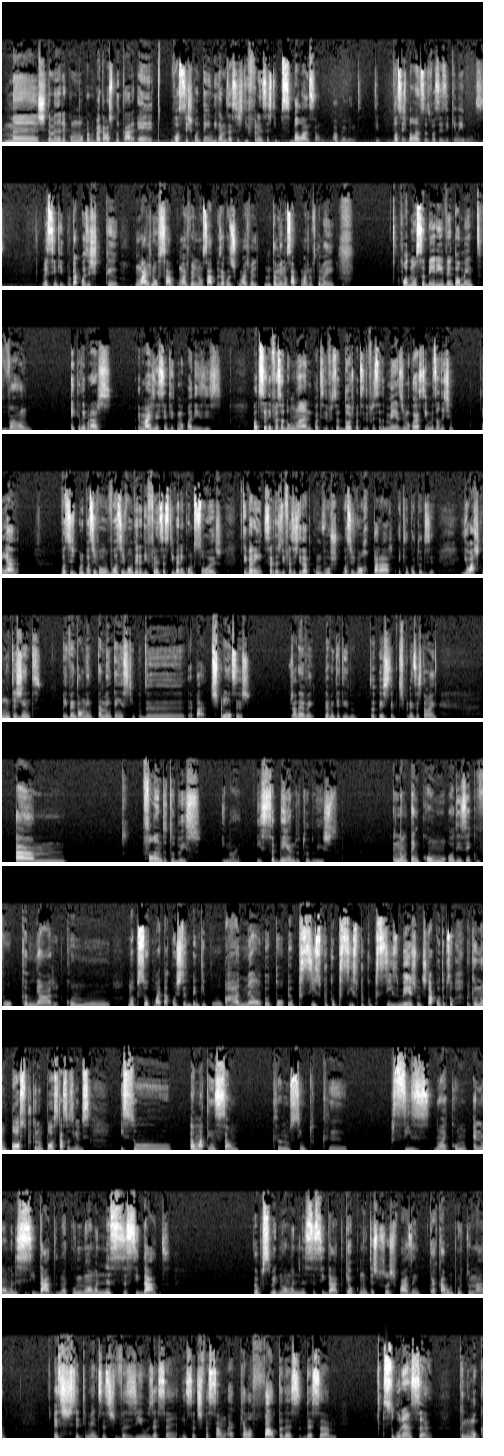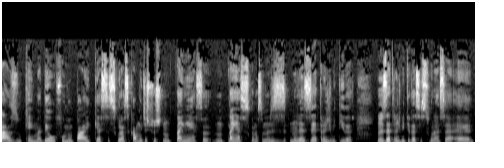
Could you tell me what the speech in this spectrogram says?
Mas da maneira como o próprio pai estava a explicar, é vocês quando têm, digamos, essas diferenças, tipo, se balançam, obviamente. Tipo, vocês balançam-se, vocês equilibram-se. Nesse sentido, porque há coisas que o mais novo sabe, que o mais velho não sabe, depois há coisas que o mais velho também não sabe, que o mais novo também pode não saber e eventualmente vão equilibrar-se. É mais nesse sentido que o meu pai diz isso. Pode ser diferença de um ano, pode ser diferença de dois, pode ser diferença de meses, uma coisa assim, mas ele diz sempre: yeah. vocês, porque vocês vão, vocês vão ver a diferença se estiverem com pessoas que tiverem certas diferenças de idade convosco, vocês vão reparar aquilo que eu estou a dizer. E eu acho que muita gente, eventualmente, também tem esse tipo de, epá, de experiências. Já devem, devem ter tido este tipo de experiências também. Um, falando de tudo isso, e não é? E sabendo tudo isto, não tem como eu dizer que vou caminhar como uma pessoa que vai estar constantemente tipo, ah, não, eu tô, eu preciso porque eu preciso, porque eu preciso mesmo de estar com outra pessoa, porque eu não posso, porque eu não posso estar sozinho. Eu disse, isso é uma atenção que eu não sinto que precise, não é como é, não é uma necessidade, não é, não é uma necessidade. Estão a perceber? Não é uma necessidade, que é o que muitas pessoas fazem, acabam por tornar esses sentimentos, esses vazios, essa insatisfação, aquela falta desse, dessa segurança que no meu caso quem me deu foi meu pai, que essa segurança que há muitas pessoas que não têm essa, não têm essa segurança, não lhes, não lhes é transmitida nos é transmitida essa segurança, é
